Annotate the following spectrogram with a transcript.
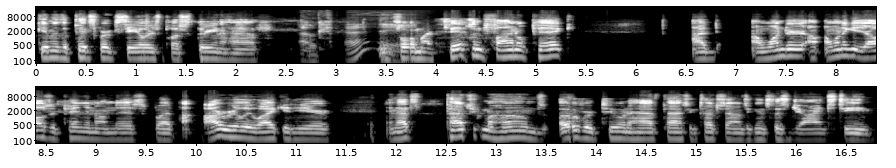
give me the Pittsburgh Steelers plus three and a half. And Okay. for my fifth and final pick, I I wonder I, I want to get y'all's opinion on this, but I, I really like it here, and that's Patrick Mahomes over two and a half passing touchdowns against this Giants team.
